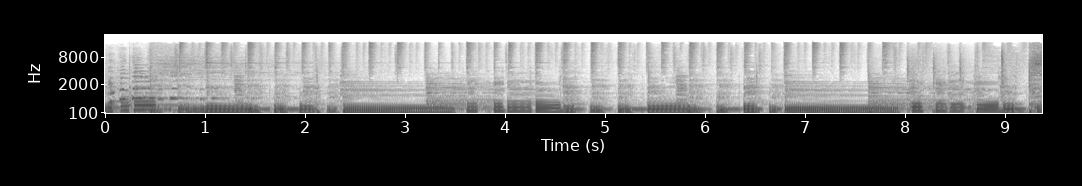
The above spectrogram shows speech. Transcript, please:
Thank you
